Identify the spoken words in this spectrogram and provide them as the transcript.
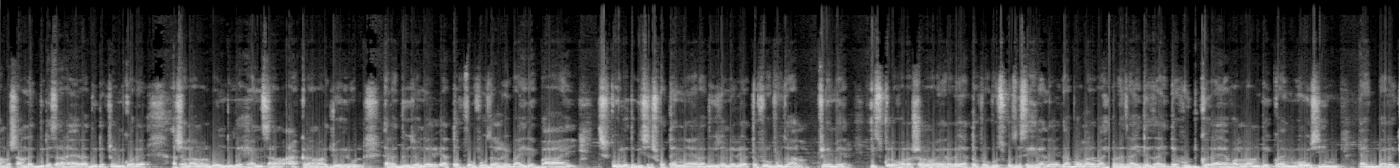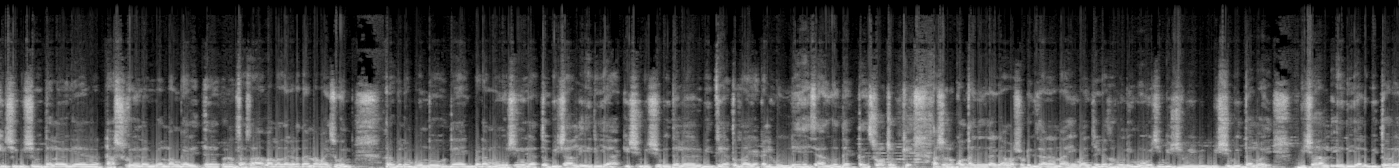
আমরা সামনে দুইটা সারা এরা দুইটা প্রেম করে। আসলে আমার বন্ধুদের হ্যান্ডসাম আকরাম আর জহিরুল, এরা দুজনের এত প্রপোজালের বাইরে ভাই। স্কুলে তো বিশ্বাস করতেন না, এরা দুজনের এত প্রপোজাল প্রেমের। স্কুলে পড়ার সময় এরা এত প্রপোজ করছে, সেই জানে যা বলার বাইরে যাইতে যাইতে হুট করে আয়া বললাম, দেখো, আমি মৌসিং একবারে কৃষি বিশ্ববিদ্যালয়ে গিয়ে ঠাস করে নামবে, লঙ্গারিতে। চাষা ভালো জায়গা দেয় নামাই শুন আর বললাম, বন্ধু, দেখ বেটা মৌসিং এত বিশাল এরিয়া কৃষি বিশ্ববিদ্যালয়ের ভিতরে এত জায়গা খালি হুন্ডে এসে আজকে দেখতে সচককে আসলে কথা নিয়ে জায়গা, আমার সঠিক জানা নাই মানুষের কাছে শুনি মৌসিং বিশ্ববিদ্যালয়, বিশাল এরিয়ার ভিতরে,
